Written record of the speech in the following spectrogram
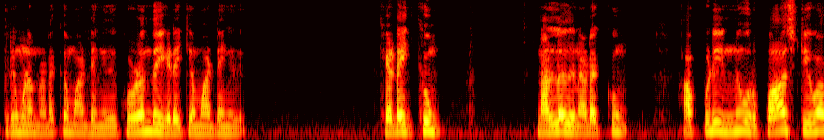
திருமணம் நடக்க மாட்டேங்குது. குழந்தை கிடைக்க மாட்டேங்குது. கிடைக்கும். நல்லது நடக்கும். அப்படின்னு ஒரு பாசிட்டிவாக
